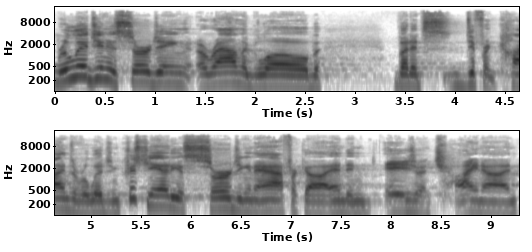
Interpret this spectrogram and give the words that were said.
religion is surging around the globe, but it's different kinds of religion. Christianity is surging in Africa and in Asia and China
